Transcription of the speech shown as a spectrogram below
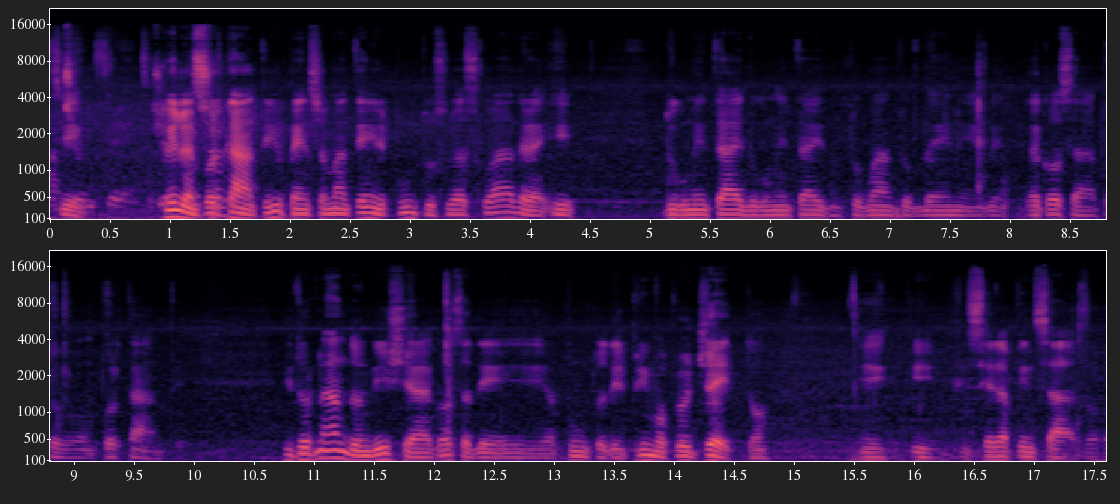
faccia Sì. la differenza. Cioè, Quello è persone- importante, io penso a mantenere il punto sulla squadra e documentare, documentare tutto quanto bene, la cosa proprio importante. Ritornando invece alla cosa de- appunto del primo progetto che che si era pensato,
